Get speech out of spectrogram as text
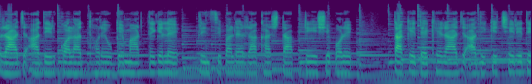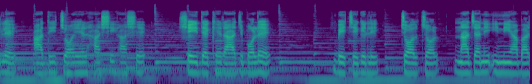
রাজ আদির কলার ধরে ওকে মারতে গেলে প্রিন্সিপালের রাখা স্টাফটি এসে পড়ে। তাকে দেখে রাজ আদিকে ছেড়ে দিলে আদি জয়ের হাসি হাসে। সেই দেখে রাজ বলে, বেঁচে গেলি, চল চল, না জানি ইনি আবার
